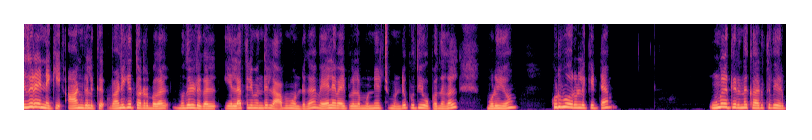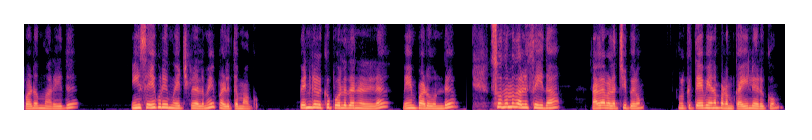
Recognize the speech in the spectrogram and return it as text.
இதுல இன்னைக்கு ஆண்களுக்கு வணிக தொடர்புகள் முதலீடுகள் எல்லாத்துலயும் வந்து லாபம் உண்டுங்க. வேலை வாய்ப்புகளை முன்னேற்றம் உண்டு. புதிய ஒப்பந்தங்கள் முடியும். குடும்ப உறவுகிட்ட உங்களுக்கு இருந்த கருத்து வேறுபாடும் மறையுது. நீங்க செய்யக்கூடிய முயற்சிகள் எல்லாமே பலித்தமாகும். பெண்களுக்கு பொருளாதார நிலையில மேம்பாடு உண்டு. சொந்தமாக தொழில் செய்தால் நல்ல வளர்ச்சி பெறும். உங்களுக்கு தேவையான பணம் கையில் இருக்கும்.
